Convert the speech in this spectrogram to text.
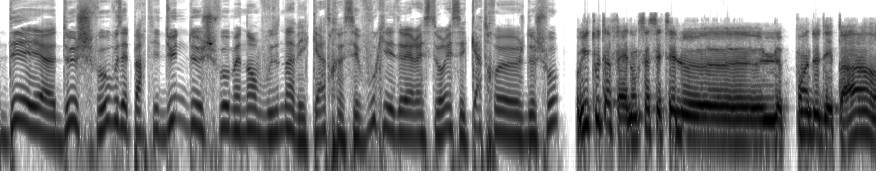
des deux chevaux. Vous êtes parti d'une deux chevaux, maintenant vous en avez quatre. C'est vous qui les avez restaurés, ces quatre deux chevaux? Oui, tout à fait. Donc ça, c'était le, point de départ.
